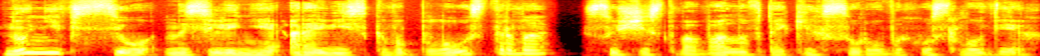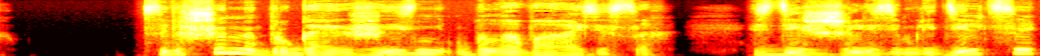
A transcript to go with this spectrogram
Но не все население Аравийского полуострова существовало в таких суровых условиях. Совершенно другая жизнь была в оазисах. Здесь жили земледельцы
